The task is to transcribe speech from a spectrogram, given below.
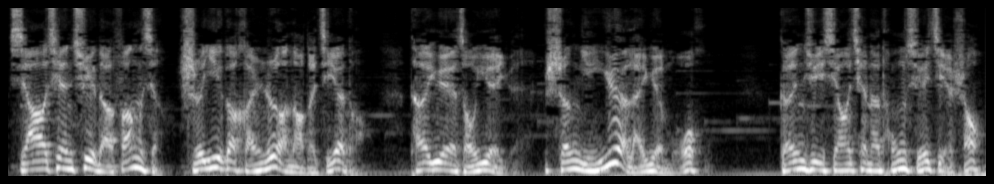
小倩去的方向是一个很热闹的街道，她越走越远，声音越来越模糊。根据小倩的同学介绍，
